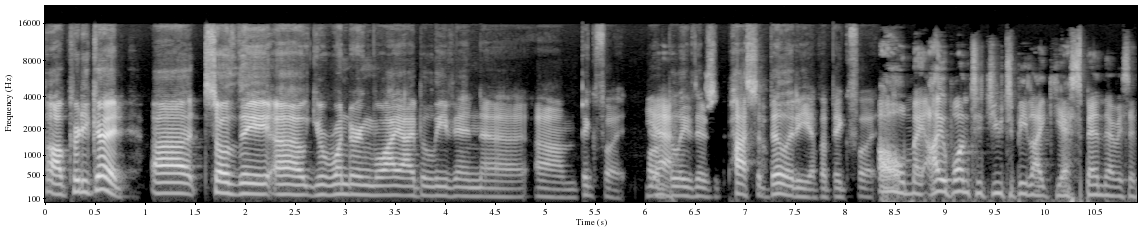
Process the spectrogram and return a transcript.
Oh, pretty good. Uh, so the uh, you're wondering why I believe in uh, um, Bigfoot, or Yeah. believe there's a possibility of a Bigfoot. Oh, mate, I wanted you to be like, yes, Ben, there is a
